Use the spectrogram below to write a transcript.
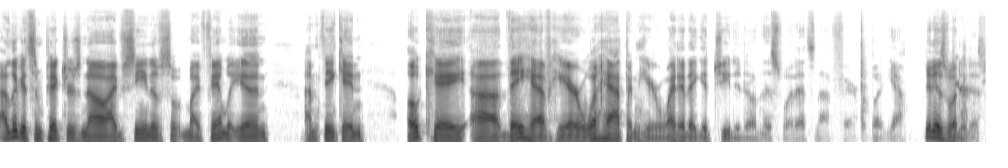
I look at some pictures now I've seen of some of my family and I'm thinking, okay, uh they have hair. What happened here? Why did I get cheated on this one? That's not fair. But yeah, it is what it is.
